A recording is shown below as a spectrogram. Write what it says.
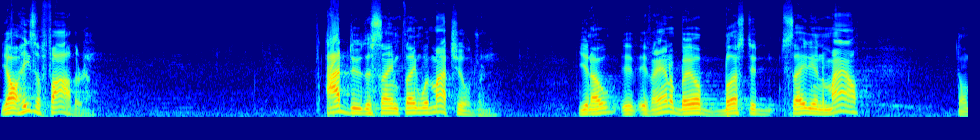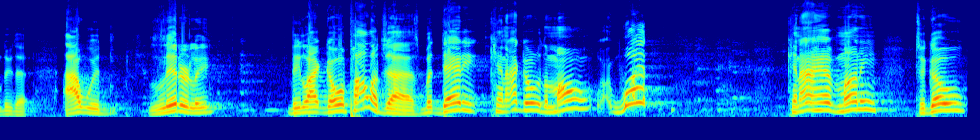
Y'all, he's a father. I'd do the same thing with my children. You know, if, if Annabelle busted Sadie in the mouth, don't do that. I would literally be like, go apologize. But, Daddy, can I go to the mall? What? Can I have money to go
